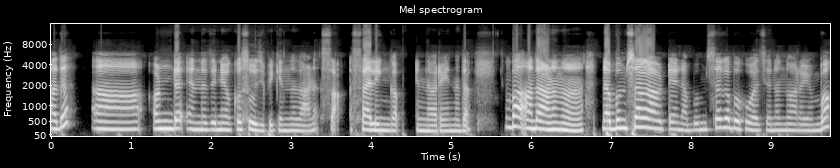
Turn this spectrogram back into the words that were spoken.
അത് ഉണ്ട് എന്നതിനെയൊക്കെ സൂചിപ്പിക്കുന്നതാണ് സ സലിംഗം എന്ന് പറയുന്നത്. അപ്പോൾ അതാണ് നപുംസകാവട്ടെ നപുംസക ബഹുവചനം എന്ന് പറയുമ്പോൾ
